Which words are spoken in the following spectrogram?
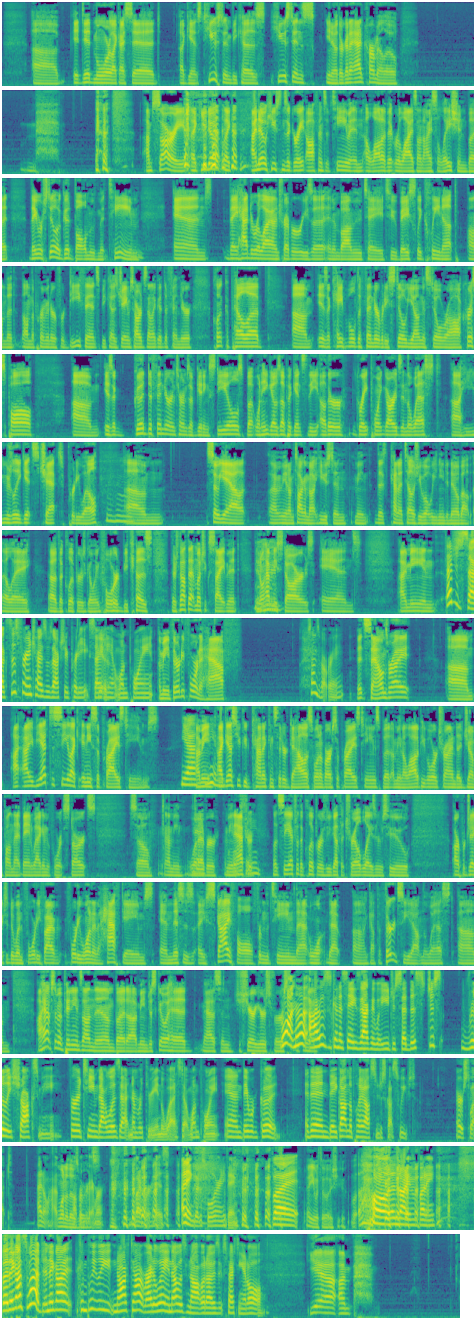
Uh, it did more, like I said, against Houston because Houston's, you know, they're going to add Carmelo. I'm sorry, like you don't like. I know Houston's a great offensive team, and a lot of it relies on isolation, but they were still a good ball movement team, and they had to rely on Trevor Ariza and a to basically clean up on the on the perimeter for defense because James Harden's not a good defender. Clint Capela um, is a capable defender, but he's still young and still raw. Chris Paul um, is a good defender in terms of getting steals, but when he goes up against the other great point guards in the West, uh, he usually gets checked pretty well. Um, so yeah, I mean, I'm talking about Houston. I mean, this kind of tells you what we need to know about LA, uh, the Clippers going forward, because there's not that much excitement. They don't have any stars, and I mean, That just sucks. This franchise was actually pretty exciting Yeah. at one point. I mean, 34 and a half. Sounds about right. It sounds right. Um, I, I've yet to see like any surprise teams. Yeah. I mean, me I guess you could kind of consider Dallas one of our surprise teams, but I mean, a lot of people were trying to jump on that bandwagon before it starts. So, I mean, whatever. I mean, we'll after see. let's see after the Clippers, we've got the Trailblazers who are projected to win 45 41 and a half games and this is a skyfall from the team that won, that uh, got the third seed out in the West. Um, I have some opinions on them, but uh, I mean, just go ahead, Madison. Just share yours first. Well, no, Yeah. I was going to say exactly what you just said. This just really shocks me for a team that was at number three in the West at one point, and they were good, and then they got in the playoffs and just got swept or swept. I don't have One of those words. grammar. whatever it is. I didn't go to school or anything, but Hey, you went to OSU. oh, that's not even funny. But they got swept and they got completely knocked out right away, and that was not what I was expecting at all. Yeah, I'm.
